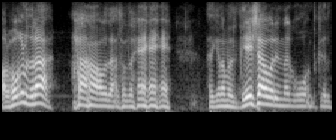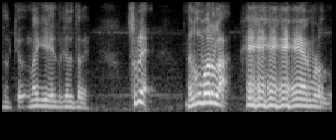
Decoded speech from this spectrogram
ಅವ್ರು ಹೊಗಳಿದ್ರ ಹಾ ಹೌದಾ ಸಂತ. ಅದಕ್ಕೆ ನಮ್ಮಲ್ಲಿ ದೇಶಾವರಿ ನಗು ಅಂತ ಕರೀತಾರೆ ನಗೆ ಅಂತ ಕರೀತಾರೆ ಸುಮ್ಮನೆ ನಗು ಬರಲ್ಲ ಹೇ ಹೇ ಹೇ ಹೇ ಅನ್ಬಿಡೋದು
